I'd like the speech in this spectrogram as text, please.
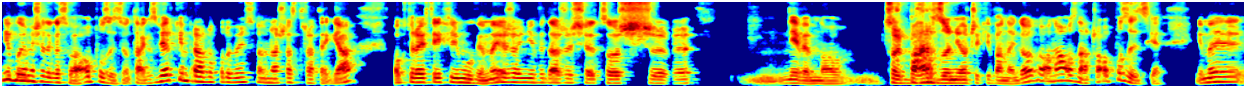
Nie bójmy się tego słowa. Opozycją, tak. Z wielkim prawdopodobieństwem nasza strategia, o której w tej chwili mówimy, jeżeli nie wydarzy się coś nie wiem, no, coś bardzo nieoczekiwanego, to ona oznacza opozycję. I my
